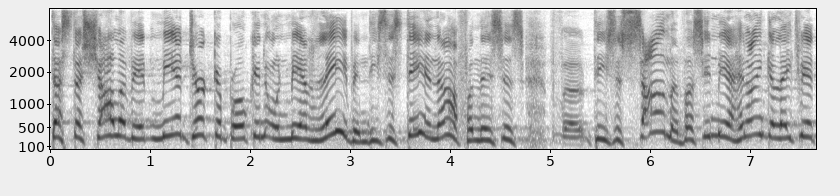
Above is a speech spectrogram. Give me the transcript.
dass der Schale wird mehr durchgebrochen und mehr Leben, dieses DNA von dieses, dieses Samen, was in mir hineingelegt wird,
